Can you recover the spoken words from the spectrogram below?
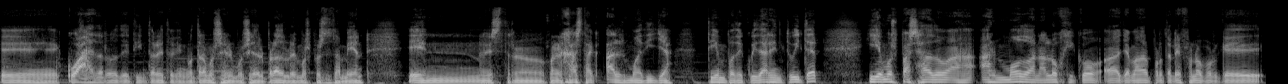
eh, cuadro de Tintoretto que encontramos en el Museo del Prado, lo hemos puesto también en nuestro con el hashtag almohadilla tiempo de cuidar en Twitter y hemos pasado al modo analógico a llamar por teléfono porque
